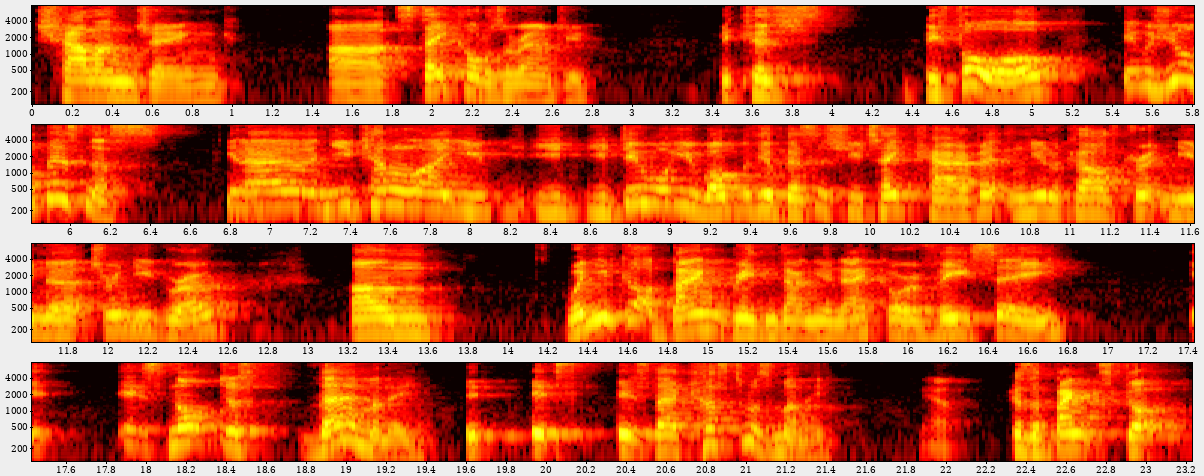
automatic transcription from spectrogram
challenging uh, stakeholders around you. Because before, it was your business, you know, and you kind of like, you, you, you do what you want with your business, you take care of it and you look after it and you nurture and you grow. Um, when you've got a bank breathing down your neck or a VC, it, it's not just their money, it, it's, it's their customers' money. Yeah. Because the bank's got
